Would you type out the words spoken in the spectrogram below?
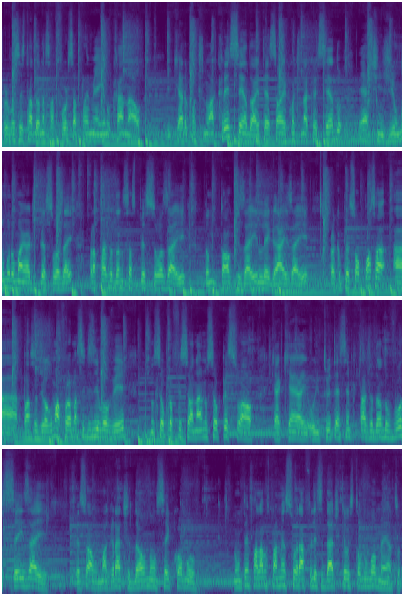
por você estar dando essa força para mim aí no canal e quero continuar crescendo. A intenção é continuar crescendo, é atingir um número maior de pessoas aí, para estar tá ajudando essas pessoas aí, dando toques aí legais aí, para que o pessoal possa, a, possa de alguma forma se desenvolver no seu profissional no seu pessoal. Que aqui é, o intuito é sempre estar tá ajudando vocês aí. Pessoal, uma gratidão, não sei como não tem palavras para mensurar a felicidade que eu estou no momento.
